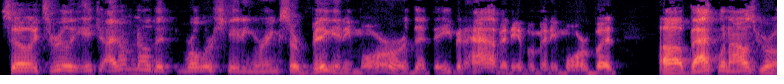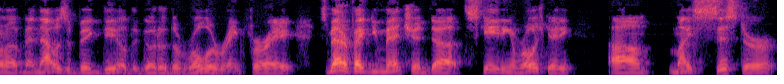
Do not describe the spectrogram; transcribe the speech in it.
so it's really I don't know that roller skating rinks are big anymore, or that they even have any of them anymore. But uh, back when I was growing up, man, that was a big deal to go to the roller rink for a. As a matter of fact, you mentioned uh, skating and roller skating. Um, my sister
